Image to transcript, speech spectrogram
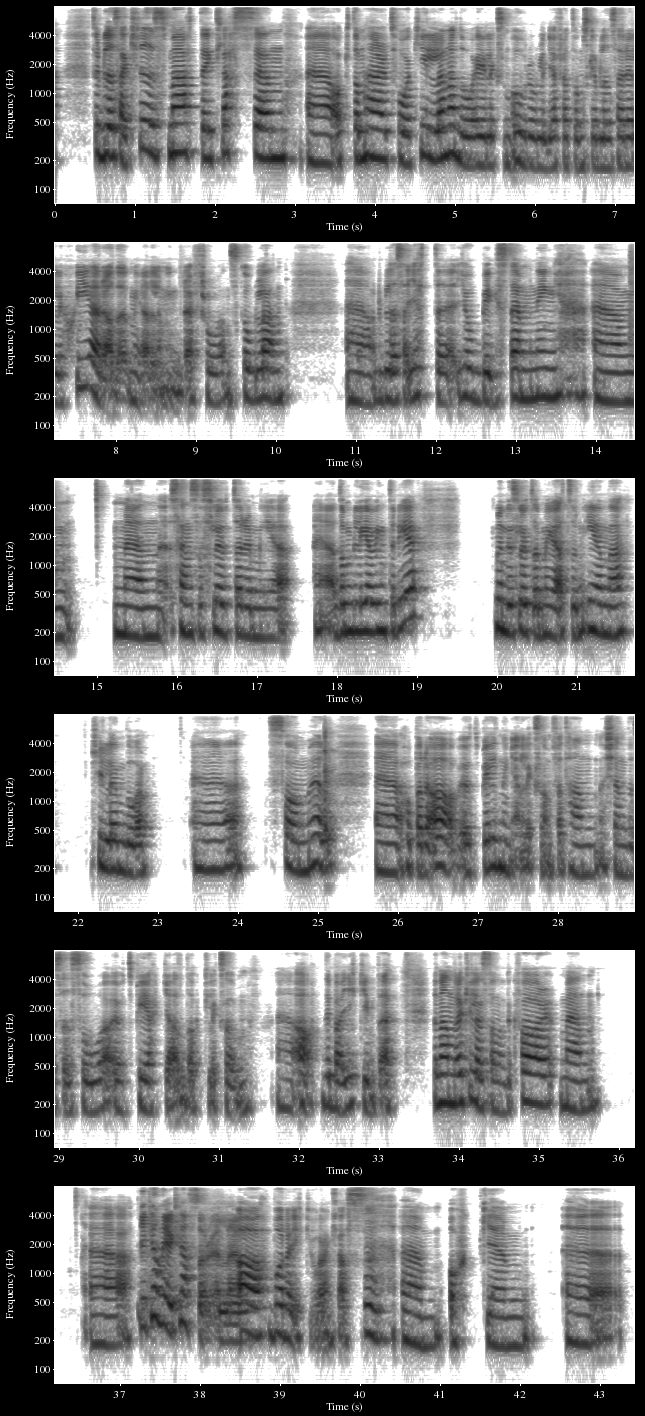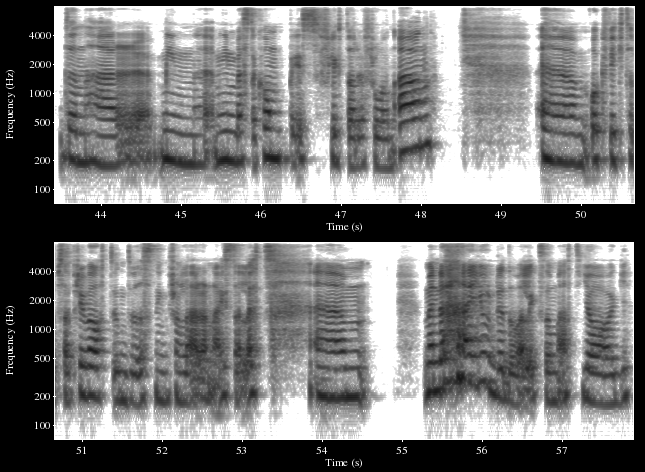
så det blir så här krismöte i klassen eh, och de här två killarna då är liksom oroliga för att de ska bli så här relegerade mer eller mindre från skolan. Eh, och det blir så här jättejobbig stämning. Ehm, men sen så slutar det med, eh, de blev inte det, men det slutar med att den ena killen då, eh, Samuel, eh, hoppade av utbildningen liksom, för att han kände sig så utpekad och liksom, eh, ja, det bara gick inte. Den andra killen stannade kvar men eh, Gick han i klass sa du, eller? ja, båda gick i vår klass. Mm. Ehm, och ehm, eh, den här, min, min bästa kompis flyttade från ön ehm, och fick typ så här privatundervisning från lärarna istället. Men det här gjorde då liksom att jag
